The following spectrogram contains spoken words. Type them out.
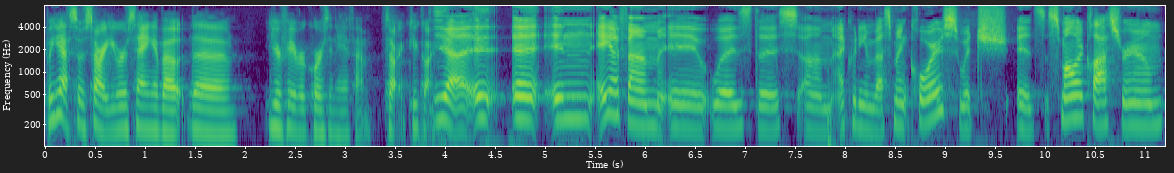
But yeah, so sorry, you were saying about the your favorite course in AFM. Sorry, keep going. Yeah, it, it, in AFM, it was this um, equity investment course, which is a smaller classroom,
